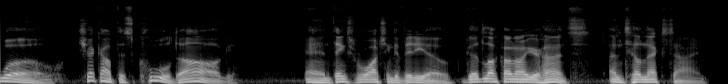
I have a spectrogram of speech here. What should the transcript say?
Whoa, check out this cool dog. And thanks for watching the video. Good luck on all your hunts. Until next time.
